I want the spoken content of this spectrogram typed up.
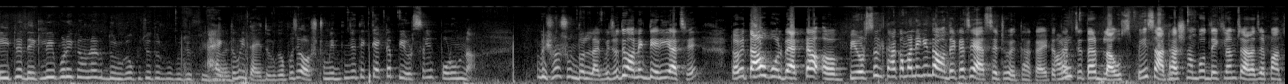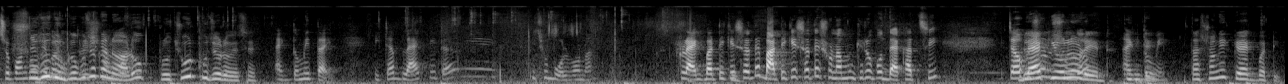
এইটা দেখলেই পরে কেমন একটা দুর্গাপুজো দুর্গাপুজো ফিল হয়। একদমই তাই দুর্গাপূজা অষ্টমীর দিন যদি একটা একটা পিওর সিল্ক পড়ুন না ভীষণ সুন্দর লাগবে। যদি অনেক দেরি আছে তবে তাও বলব একটা পিওর সিল্ক থাকা মানে কিন্তু আমাদের কাছে অ্যাসেট হয়ে থাকা। এটা থাকছে তার ব্লাউজ পিস আঠাশ নম্বর দেখলাম চার হাজার পাঁচশো পঞ্চাশ শুধু দুর্গাপুজো কেন? আরও প্রচুর পুজো রয়েছে। একদমই তাই। এটা ব্ল্যাক এটা নিয়ে কিছু বলব না। ক্র্যাক বাটিকের সাথে বাটিকের সাথে সোনামুখীর উপর দেখাচ্ছি। এটাও ব্ল্যাক ইয়েলো রেড একদমই। তার সঙ্গে ক্র্যাক বাটিক।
